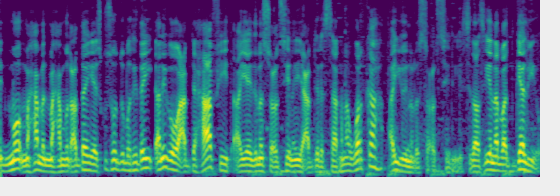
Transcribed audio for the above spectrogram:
idmo maxamed maxamuud cadde ayaa isku soo dubariday. Anigoo cabdixaafid ayaa idinla socodsiinaya cabdirasaaqna. Warka ayuu inala socodsiinayay. Sidaas iyo nabadgelyo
